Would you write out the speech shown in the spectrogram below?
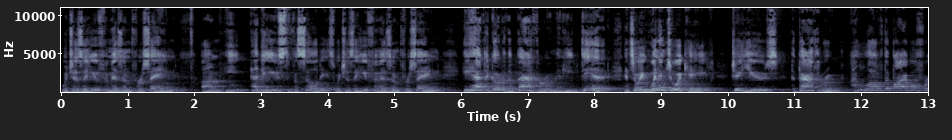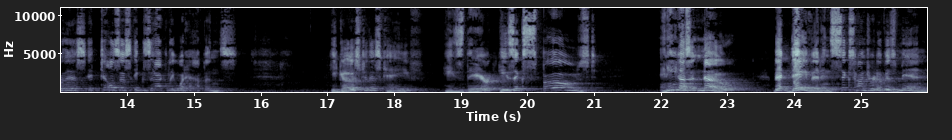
which is a euphemism for saying um, he had to use the facilities, which is a euphemism for saying he had to go to the bathroom, and he did. And so he went into a cave to use the bathroom. I love the Bible for this. It tells us exactly what happens. He goes to this cave, he's there, he's exposed. And he doesn't know that David and 600 of his men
